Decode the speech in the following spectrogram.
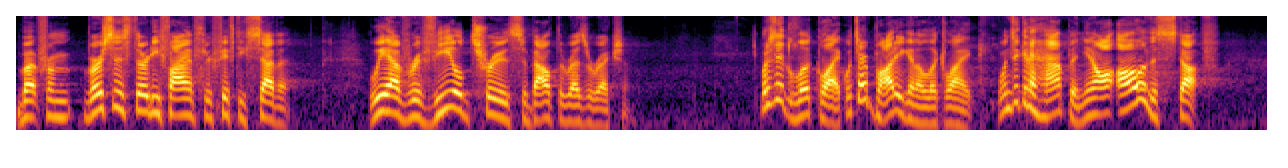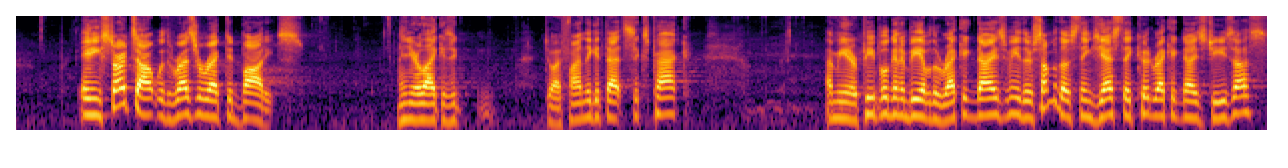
But from verses 35 through 57, we have revealed truths about the resurrection. What does it look like? What's our body going to look like? When's it going to happen? You know, all, all, of this stuff. And he starts out with resurrected bodies. And you're like, is it, do I finally get that six pack? I mean, are people going to be able to recognize me? There's some of those things, yes, they could recognize Jesus.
